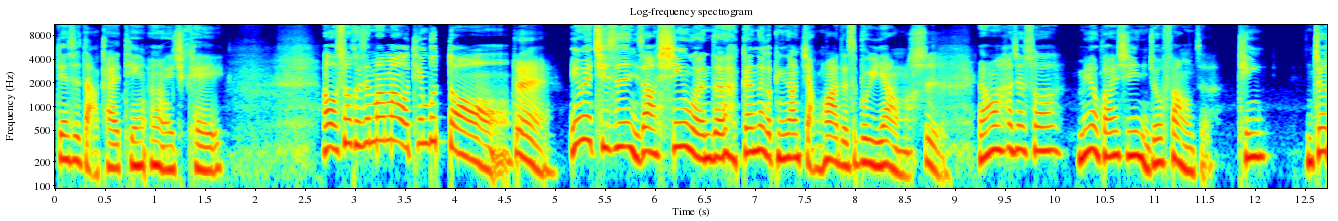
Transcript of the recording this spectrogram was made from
电视打开听 NHK，然后我说可是妈妈我听不懂，对，因为其实你知道新闻的跟那个平常讲话的是不一样嘛。是，然后他就说没有关系，你就放着听，你就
